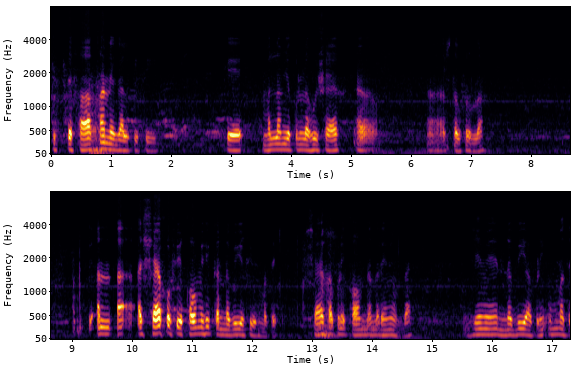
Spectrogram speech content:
اتفاقا نے گل کی کہ ملم یکن لہو شیخ استغفر اللہ آ- الشیخ فی قوم ہی کن نبی فی امت شیخ اپنی قوم دے اندر ایویں ہوندا ہے جویں نبی اپنی امت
